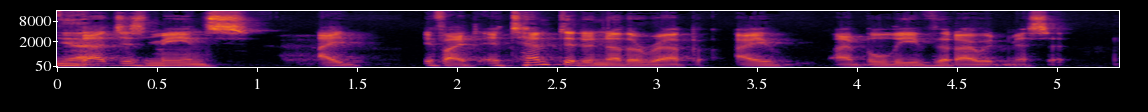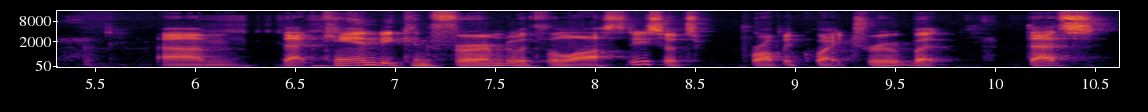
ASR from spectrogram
yeah. that just means I if I attempted another rep, I I believe that I would miss it. Um, that can be confirmed with velocity, so it's probably quite true. But that's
